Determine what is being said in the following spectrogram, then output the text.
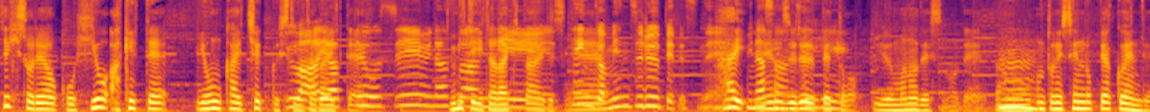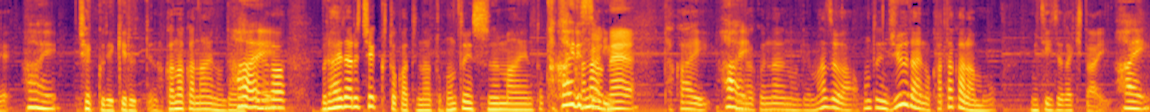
ぜひそれをこう日を明けて4回チェックしていうたわだいて見ていただきたいですね。天下メンズルーペですね。はいメンズルーペというものですので、あうん。の本当に1600円ではい。チェックできるってなかなかないので、はい。これがブライダルチェックとかってなると本当に数万円とか高いですかなりよね高いはい金額になるので、まずは本当に10代の方からも見ていただきたい。はい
